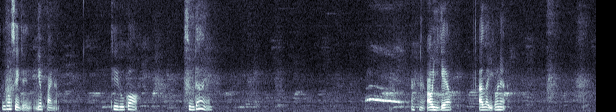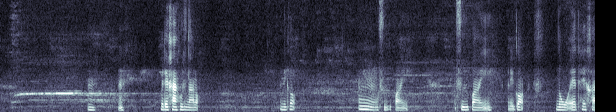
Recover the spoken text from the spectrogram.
รู้ว่าเสียงจะเงียบไปนะ ที่รู้ก็ซื้อได้ เอาอีกแล้ว อะไรอีกวะเนี่ย อืมอืมไม่ได้ค่าโฆษณาหรอก อันนี้ก็ อืม ซื้อไป ซื้อไป อันนี้ก็ no ad ให้ใคร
